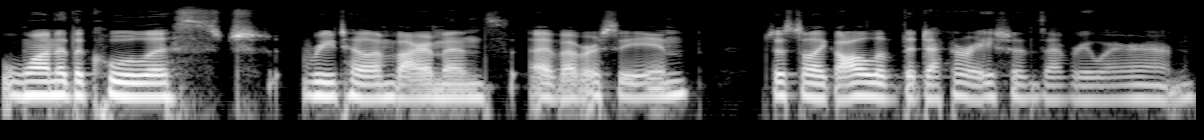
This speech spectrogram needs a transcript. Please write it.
one of the coolest retail environments I've ever seen. Just like all of the decorations everywhere, and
